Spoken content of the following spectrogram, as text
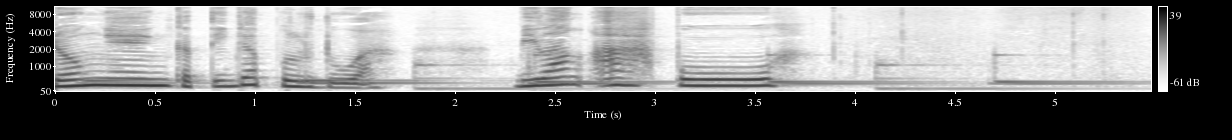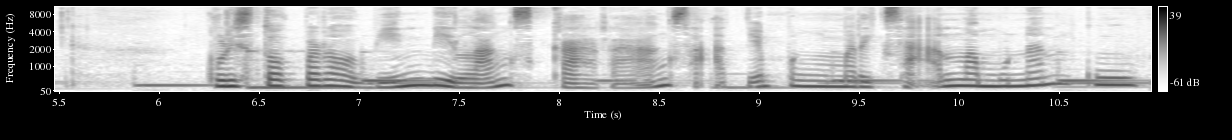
Dongeng ke-32 Bilang ah puh. Christopher Robin bilang sekarang saatnya pemeriksaan lamunanku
